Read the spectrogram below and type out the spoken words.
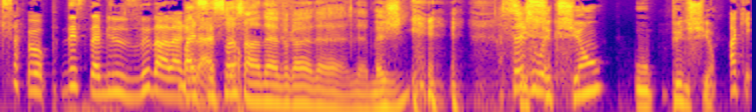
ça va pas déstabiliser dans la Ben, relation. c'est ça, ça en a la, la, la magie. C'est jouet- succion ou pulsion? OK.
